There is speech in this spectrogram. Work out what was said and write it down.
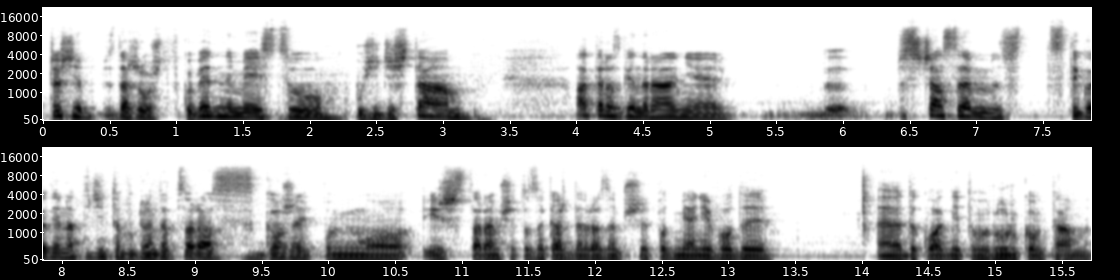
Wcześniej zdarzyło się tylko w jednym miejscu, później gdzieś tam, a teraz generalnie e, z czasem, z tygodnia na tydzień to wygląda coraz gorzej, pomimo iż staram się to za każdym razem przy podmianie wody e, dokładnie tą rurką tam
